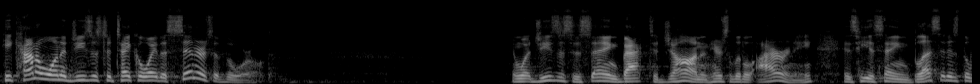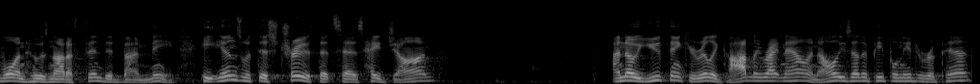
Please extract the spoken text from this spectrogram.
he kind of wanted Jesus to take away the sinners of the world. And what Jesus is saying back to John, and here's a little irony, is he is saying, Blessed is the one who is not offended by me. He ends with this truth that says, Hey, John, I know you think you're really godly right now, and all these other people need to repent.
